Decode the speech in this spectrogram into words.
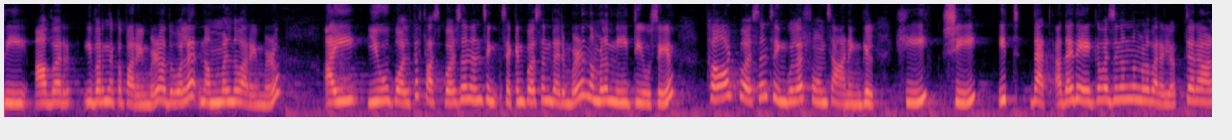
വി അവർ ഇവർ എന്നൊക്കെ പറയുമ്പോഴും അതുപോലെ നമ്മൾ എന്ന് പറയുമ്പോഴും ഐ യു പോലത്തെ first person and second person വരുമ്പോഴും നമ്മൾ മീറ്റ് യൂസ് ചെയ്യും. തേർഡ് പേഴ്സൺ സിംഗുലർ ഫോംസ് ആണെങ്കിൽ ഹീ ഷീ ഇറ്റ് ദാറ്റ് അതായത് ഏകവചനം നമ്മൾ പറയില്ല ഒറ്റ ഒരാൾ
